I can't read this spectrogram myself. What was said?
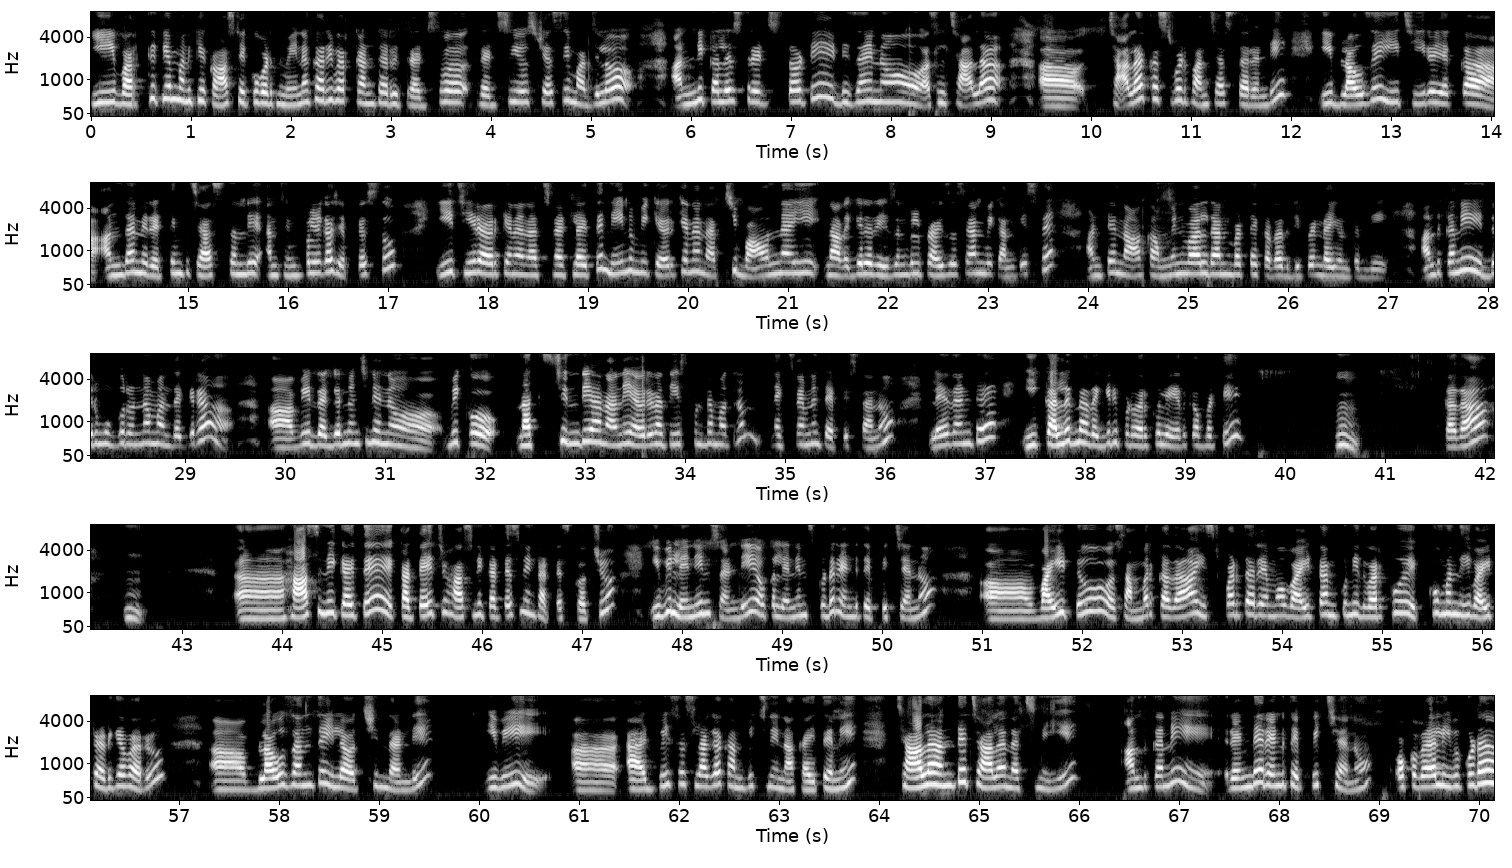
ఈ వర్క్కి మనకి కాస్ట్ ఎక్కువ పడుతుంది. మీనాకారి వర్క్ అంటారు. థ్రెడ్స్ థ్రెడ్స్ యూస్ చేసి మధ్యలో అన్ని కలర్స్ థ్రెడ్స్ తోటి డిజైన్ అసలు చాలా చాలా కష్టపడి పనిచేస్తారండి ఈ బ్లౌజే ఈ చీర యొక్క అందాన్ని రెట్టింపు చేస్తుంది అని సింపుల్గా చెప్పేస్తూ ఈ చీర ఎవరికైనా నచ్చినట్లయితే నేను మీకు ఎవరికైనా నచ్చి బాగున్నాయి నా దగ్గర రీజనబుల్ ప్రైజెస్ అని మీకు అనిపిస్తే అంటే నాకు అమ్మిన వాళ్ళు దాన్ని బట్టే కదా అది డిపెండ్ అయి ఉంటుంది. అందుకని ఇద్దరు ముగ్గురు ఉన్న మన దగ్గర వీరి దగ్గర నుంచి నేను మీకు నచ్చింది అని అని ఎవరైనా తీసుకుంటే మాత్రం నెక్స్ట్ టైం నేను తెప్పిస్తాను. లేదంటే ఈ కలర్ నా దగ్గర ఇప్పటి వరకు లేదు కాబట్టి కదా? హాసినికి అయితే కట్టేయచ్చు. హాసిని కట్టేసి నేను కట్టేసుకోవచ్చు. ఇవి లెనిన్స్ అండి. ఒక లెనిన్స్ కూడా రెండు తెప్పించాను. వైట్ సమ్మర్ కదా. ఇష్టపడతారేమో వైట్ అనుకుని ఇది వరకు ఎక్కువ మంది వైట్ అడిగేవారు. బ్లౌజ్ అంతా ఇలా వచ్చిందండి. ఇవి యాడ్ పీసెస్ లాగా కనిపించినాయి నాకైతేని. చాలా అంటే చాలా నచ్చినాయి. అందుకని రెండే రెండు తెప్పించాను. ఒకవేళ ఇవి కూడా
